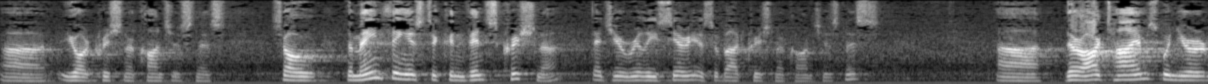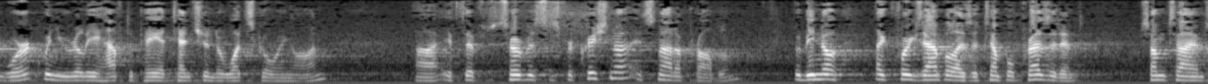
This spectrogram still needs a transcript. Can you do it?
uh, your Krishna consciousness. So the main thing is to convince Krishna that you're really serious about Krishna consciousness. Uh, there are times when you're at work when you really have to pay attention to what's going on. Uh, if the service is for Krishna, it's not a problem. It would be no, like for example, as a temple president, sometimes,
